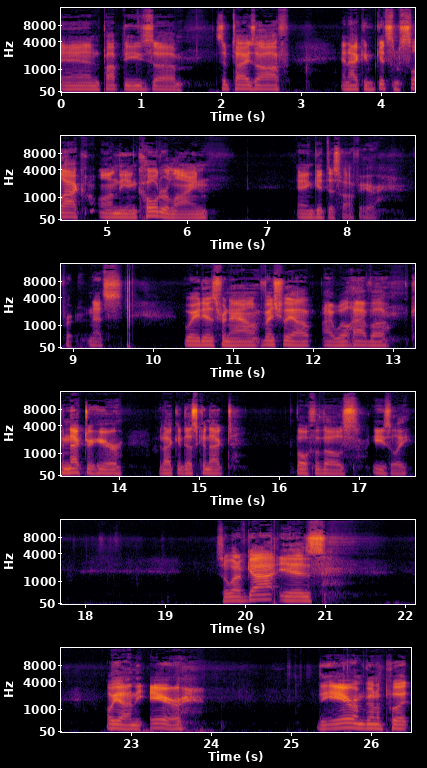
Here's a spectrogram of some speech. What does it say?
and pop these um, zip ties off and I can get some slack on the encoder line and get this off of here. For, that's the way it is for now. Eventually I'll, I will have a connector here that I can disconnect both of those easily. So what I've got is, oh yeah, on the air, the air I'm going to put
